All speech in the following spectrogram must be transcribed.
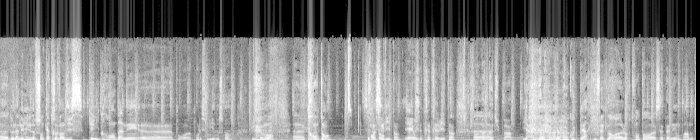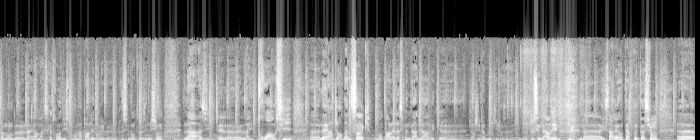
euh, de l'année 1990, qui est une grande année euh, pour euh, pour les souliers de sport, justement. Euh, 30 ans. C'est 30 passé ans. vite, hein. c'est Eh passé oui. très très vite. Hein. Je vois pas de Euh, quoi tu parles. Il y a, y y beaucoup de paires qui fêtent leurs euh, leurs 30 ans euh, cette année. On parle notamment de la Air Max 90, on en a parlé dans les euh, précédentes émissions. La euh, Live 3 aussi. Euh, la Air Jordan 5, on en parlait la semaine dernière avec euh, Virgil Abloh qui, vous a- qui vous a tous énervé euh, avec sa réinterprétation. Euh,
